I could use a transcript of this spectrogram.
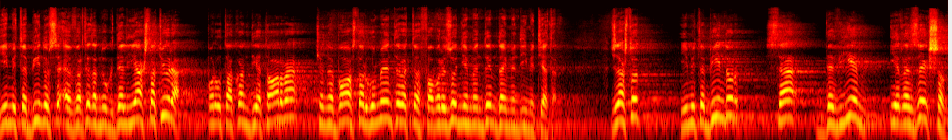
jemi të bindur se e vërteta nuk del jashtë atyre, por u takon dijetarëve që në bazë të argumenteve të favorizojnë një mendim ndaj mendimit tjetër. Gjithashtu, jemi të bindur se devijim i rrezikshëm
